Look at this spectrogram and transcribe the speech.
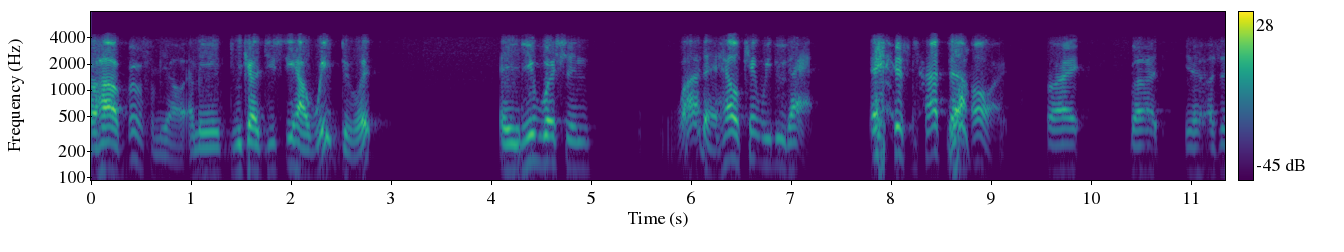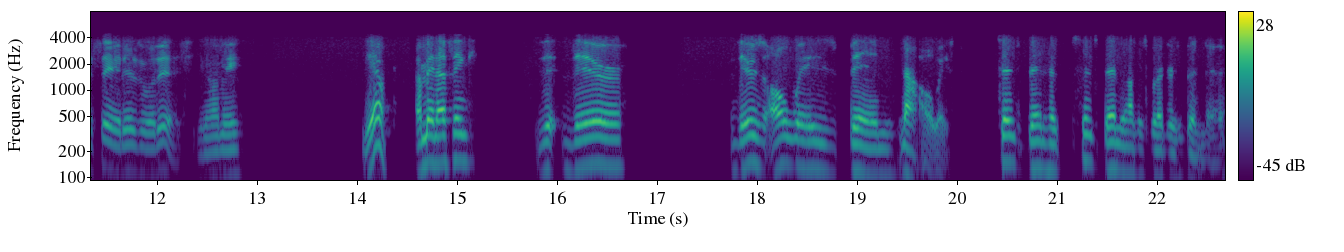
Ohio River from y'all. I mean, because you see how we do it, and you wishing, why the hell can't we do that? it's not that Yeah. hard, right? But you know, as I say, it is what it is. You know what I mean? Yeah, I mean, I think th- there, there's always been not always since Ben has, since Ben Roethlisberger's been there.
